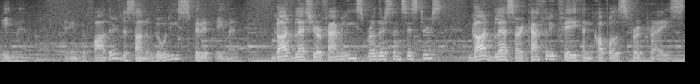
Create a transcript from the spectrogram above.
Amen. In the name of the Father, the Son, of the Holy Spirit. Amen. God bless your families, brothers and sisters. God bless our Catholic faith and couples for Christ.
